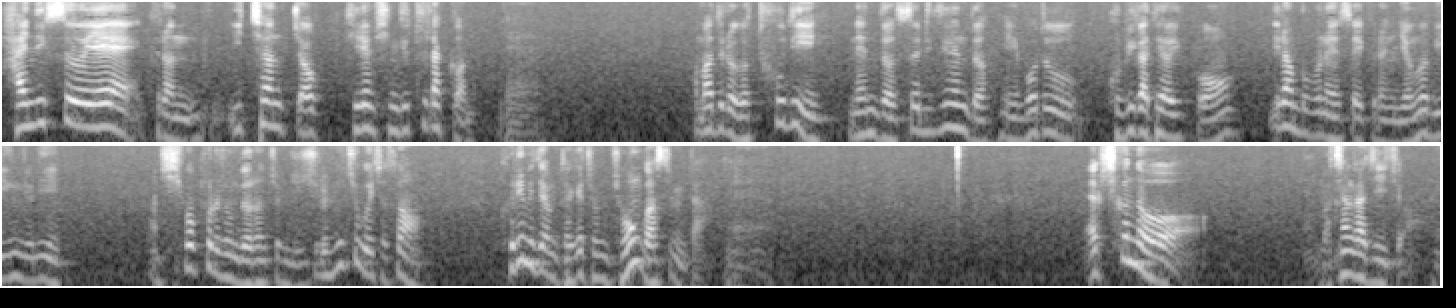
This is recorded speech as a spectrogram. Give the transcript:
하이닉스의 그런 2000쪽 디램 신규 투자건 예. 한마디로 그 2D 낸드, 3D 낸드 예, 모두 구비가 되어 있고 이런 부분에서의 그런 영업이익률이 한 15% 정도는 좀 유지를 해주고 있어서 그림이 되면 되게 좀 좋은 것 같습니다. 예. 엑시컨도 마찬가지죠. 예.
